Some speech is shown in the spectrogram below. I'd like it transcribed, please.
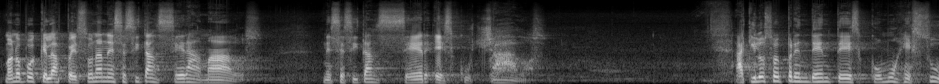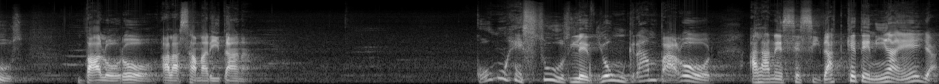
Hermano, porque las personas necesitan ser amados, necesitan ser escuchados. Aquí lo sorprendente es cómo Jesús valoró a la samaritana. Cómo Jesús le dio un gran valor a la necesidad que tenía ella.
